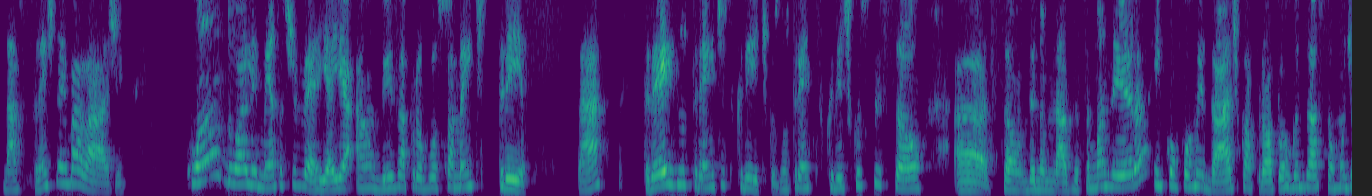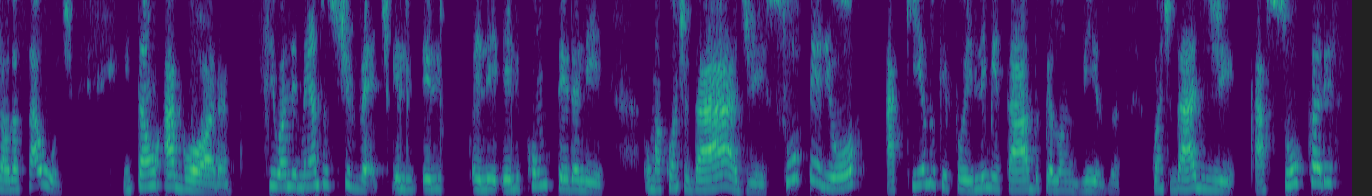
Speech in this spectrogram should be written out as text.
na frente da embalagem quando o alimento tiver, e aí a Anvisa aprovou somente três, tá? Três nutrientes críticos, nutrientes críticos que são, uh, são denominados dessa maneira em conformidade com a própria Organização Mundial da Saúde. Então, agora, se o alimento estiver, ele, ele, ele, ele conter ali uma quantidade superior àquilo que foi limitado pela Anvisa, quantidade de açúcares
